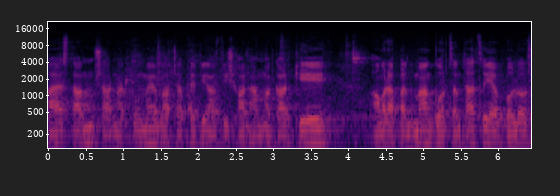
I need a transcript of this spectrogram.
Հայաստանում շարունակվում է վարչապետի անձնիշխան համակարգի ամրապնդման գործընթացը եւ բոլոր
